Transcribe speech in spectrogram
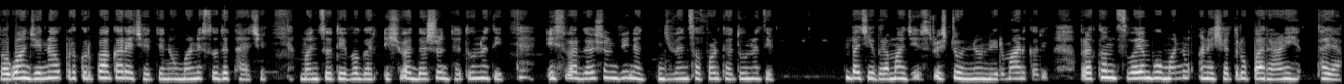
ભગવાન જેના ઉપર કૃપા કરે છે, તેનું મન શુદ્ધ થાય છે. મન શુદ્ધિ વગર ઈશ્વર દર્શન થતું નથી. ઈશ્વર દર્શન વિના જીવન સફળ થતું નથી. પછી બ્રહ્માજી સૃષ્ટિનું નિર્માણ કર્યું. પ્રથમ સ્વયંભૂ મનુ અને શત્રુપા રાણી થયા.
